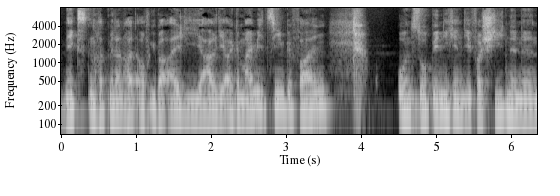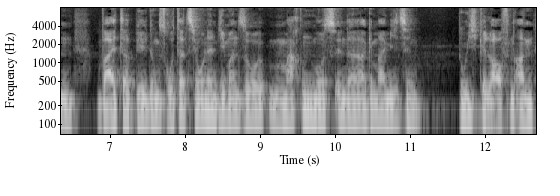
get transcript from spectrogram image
nächsten hat mir dann halt auch über all die Jahre die Allgemeinmedizin gefallen. Und so bin ich in die verschiedenen Weiterbildungsrotationen, die man so machen muss in der Allgemeinmedizin durchgelaufen an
